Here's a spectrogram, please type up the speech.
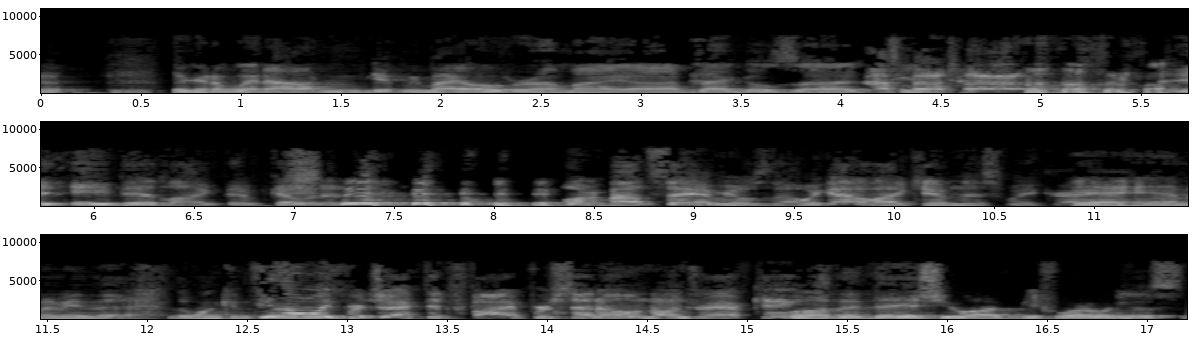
They're going to win out and get me my over on my uh, Bengals uh, team. he did like them coming in. what about Samuels though? We gotta like him this week, right? Yeah, him. I mean, the the one concern. He's only is- projected five percent owned on DraftKings. well, the the issue was before when he was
